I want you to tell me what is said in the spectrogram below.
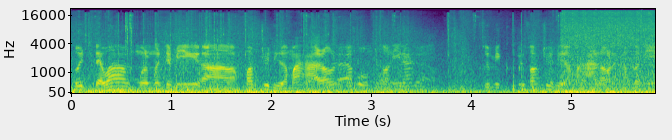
เอ้ยแต่ว่าเหมือนมันจะมีอ่าความช่วยเหลือมาหาเรานะครับผมตอนนี้นะ คือมีมีความช่วยเหลือมาหาเรานะครับตอนนี้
